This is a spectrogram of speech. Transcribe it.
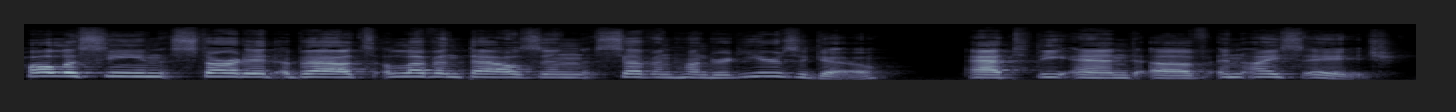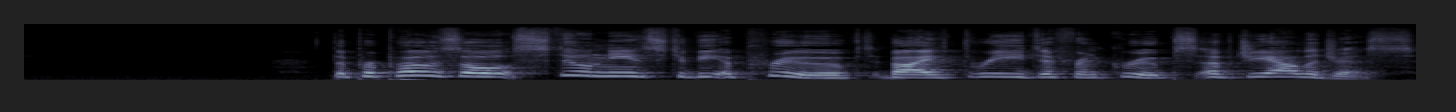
Holocene started about 11,700 years ago, at the end of an ice age. The proposal still needs to be approved by three different groups of geologists.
